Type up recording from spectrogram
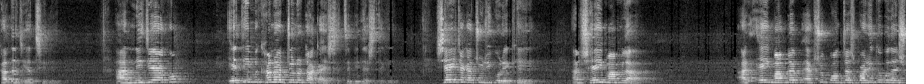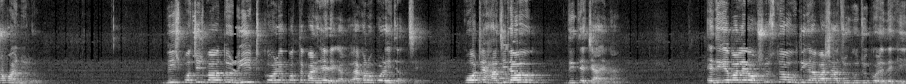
খালেদা জিয়া ছেলে। আর নিজে এখন এতিমখানার জন্য টাকা এসেছে বিদেশ থেকে। সেই টাকা চুরি করে খেয়ে আর সেই মামলা, আর এই মামলা একশো পঞ্চাশ বারই তো বোধহয় সময় নিল। বিশ, পঁচিশ বার তো রিট করে প্রত্যেকবার হেরে গেল এখনও করেই যাচ্ছে। কোর্টে হাজিরাও দিতে যায় না। এদিকে বলে অসুস্থ, ওদিকে আবার সাজুগুজু করে দেখি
